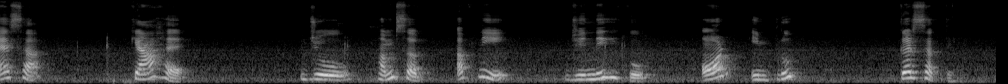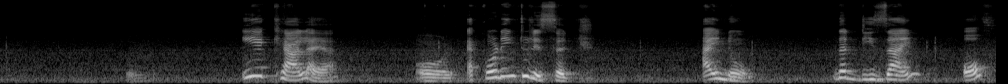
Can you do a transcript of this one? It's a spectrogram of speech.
ऐसा क्या है जो हम सब अपनी ज़िंदगी को और इम्प्रूव कर सकते हैं? तो ये ख्याल आया और according to research I know the design of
